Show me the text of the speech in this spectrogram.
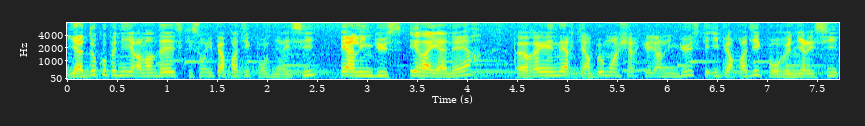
Il y a deux compagnies irlandaises qui sont hyper pratiques pour venir ici, Aer Lingus et Ryanair. Euh, Ryanair qui est un peu moins cher que Aer Lingus, qui est hyper pratique pour venir ici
